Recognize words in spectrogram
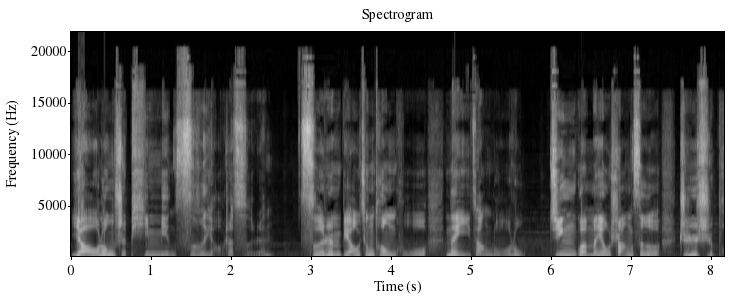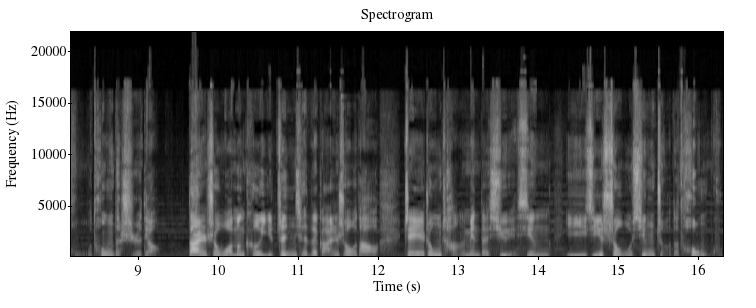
药龙是拼命撕咬着此人，此人表情痛苦，内脏裸露，尽管没有上色，只是普通的石雕。但是我们可以真切地感受到这种场面的血腥以及受刑者的痛苦。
